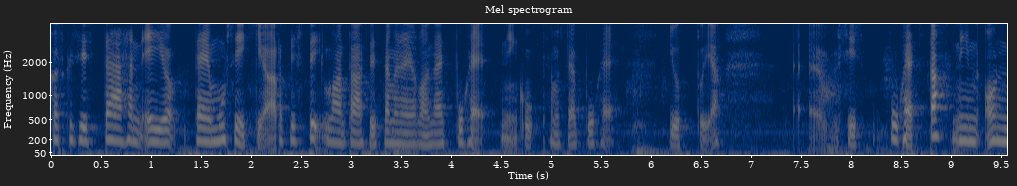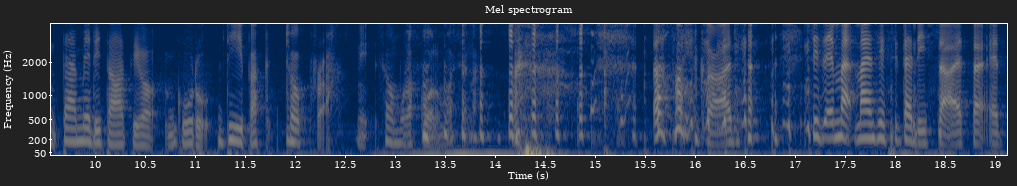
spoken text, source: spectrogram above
koska siis tämähän ei ole, tää musiikkiartisti, vaan tää on siis tämmöinen, jolla on näitä puhe, niinku, semmoisia puhejuttuja. siis puhetta, niin on tämä meditaatioguru Deepak Chopra, niin se on mulla kolmosena. oh my god. Siis en, mä, mä en siis sitä dissaa, että et,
